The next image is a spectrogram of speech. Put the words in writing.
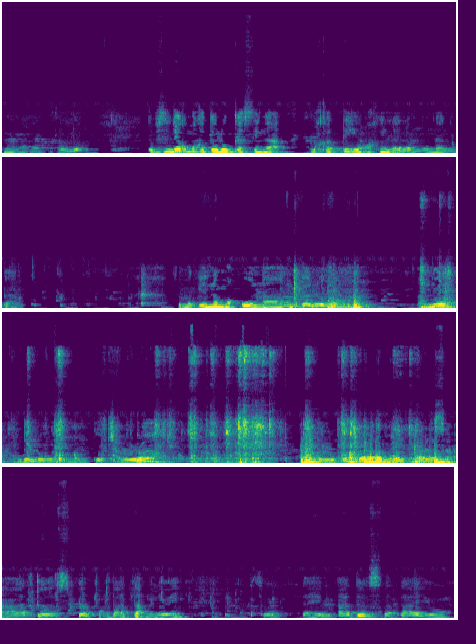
mga ulo. Tapos hindi ako makatulog kasi nga makati yung aking lalamunan ba. So mag-inom ako ng dalawang ano, dalawang kutsara. Bata anyway. So dahil adults na tayo,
